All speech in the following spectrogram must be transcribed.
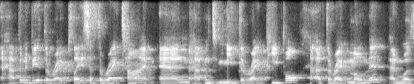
I happened to be at the right place at the right time and happened to meet the right people at the right moment and was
